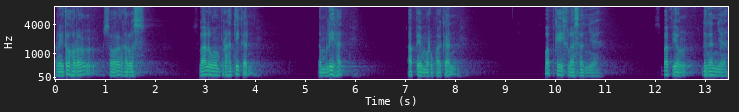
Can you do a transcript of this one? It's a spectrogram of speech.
Karena itu orang seorang harus selalu memperhatikan dan melihat apa yang merupakan sebab keikhlasannya. Sebab yang dengannya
